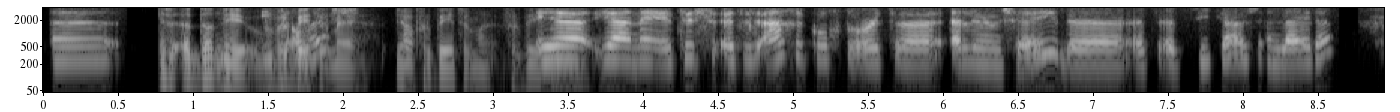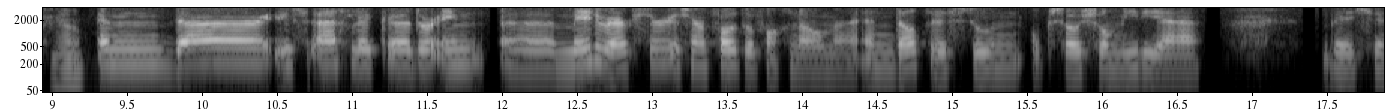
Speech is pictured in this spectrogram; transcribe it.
Eh, Is, eh, dat, nee, Iets verbeter anders? mij. Ja, verbeter me. Verbeter ja, mij. ja, nee, het is, het is aangekocht door het eh, LUMC, de, het, het ziekenhuis in Leiden. Ja. En daar is eigenlijk eh, door een medewerkster is er een foto van genomen. En dat is toen op social media een beetje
